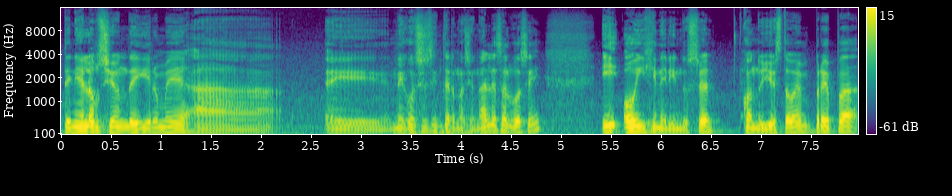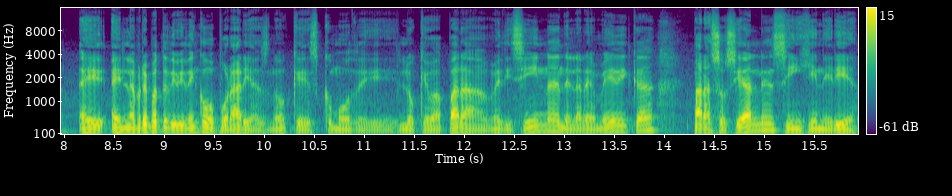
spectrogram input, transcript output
Tenía la opción de irme a eh, negocios internacionales, algo así, y o ingeniería industrial. Cuando yo estaba en prepa, eh, en la prepa te dividen como por áreas, ¿no? Que es como de lo que va para medicina, en el área médica, para sociales e ingeniería.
